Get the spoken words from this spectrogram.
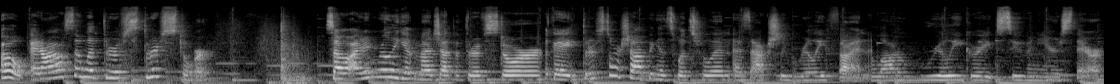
Oh, and I also went through a thrift store. So I didn't really get much at the thrift store. Okay, thrift store shopping in Switzerland is actually really fun. A lot of really great souvenirs there.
